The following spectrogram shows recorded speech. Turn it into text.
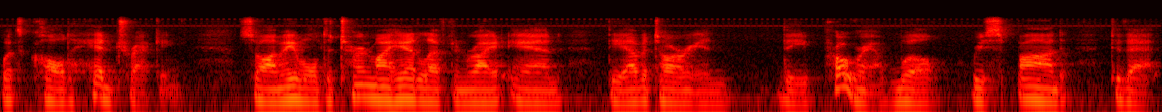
what's called head tracking. So I'm able to turn my head left and right and the avatar in the program will respond to that.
